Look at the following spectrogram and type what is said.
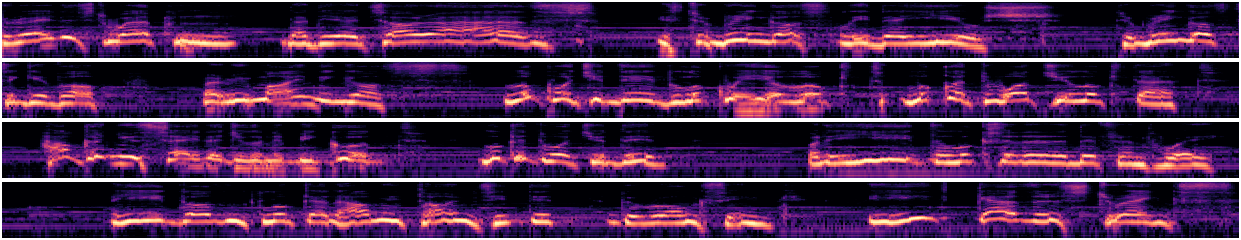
greatest weapon that the Yitzhara has is to bring us lidayush, to bring us to give up by reminding us, look what you did, look where you looked, look at what you looked at. How can you say that you're going to be good? Look at what you did. But a Yid looks at it a different way. A Yid doesn't look at how many times he did the wrong thing. A Yid gathers strength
